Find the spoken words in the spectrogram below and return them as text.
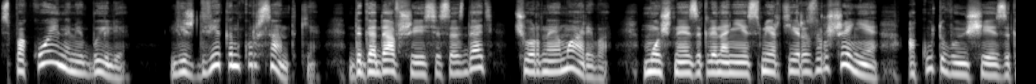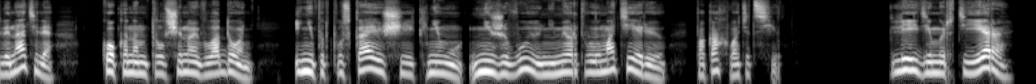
Спокойными были лишь две конкурсантки, догадавшиеся создать черное марево, мощное заклинание смерти и разрушения, окутывающее заклинателя коконом толщиной в ладонь и не подпускающее к нему ни живую, ни мертвую материю, пока хватит сил. Леди Мартиера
